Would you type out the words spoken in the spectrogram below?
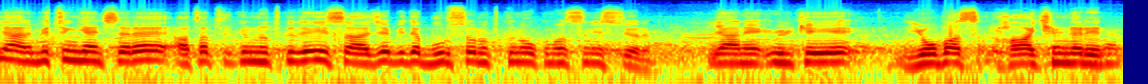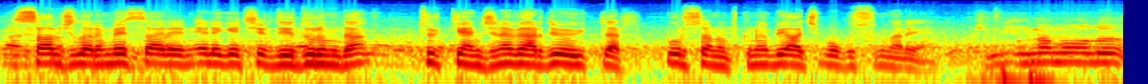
Yani bütün gençlere Atatürk'ün nutku değil sadece bir de Bursa Nutku'nu okumasını istiyorum. Yani ülkeyi yobaz hakimlerin, savcıların vesairenin ele geçirdiği durumda Türk gencine verdiği öğütler. Bursa Nutku'nu bir açıp okusunlar yani. Şimdi İmamoğlu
